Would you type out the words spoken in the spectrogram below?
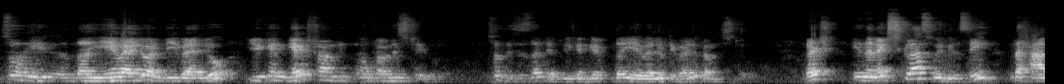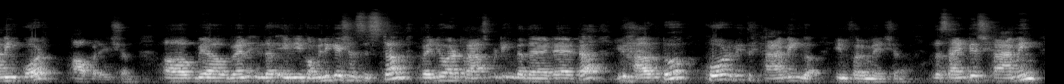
So the, A value and T value you can get from from this table. So this is the table. You can get the A value, T value from this table. Right. In the next class, we will see the Hamming code operation. Uh, when in the in communication system, when you are transmitting the data, you have to code with Hamming information. The scientist Hamming,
